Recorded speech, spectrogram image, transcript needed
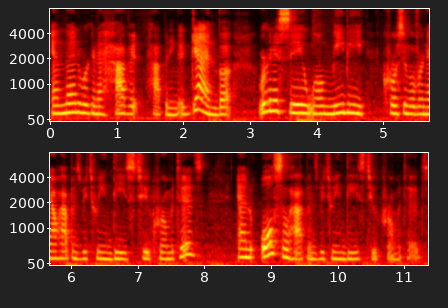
and then we're going to have it happening again, but we're going to say, well, maybe crossing over now happens between these two chromatids and also happens between these two chromatids.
